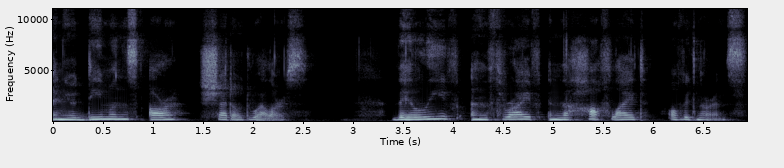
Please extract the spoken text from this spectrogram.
and your demons are shadow dwellers. They live and thrive in the half light of ignorance.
